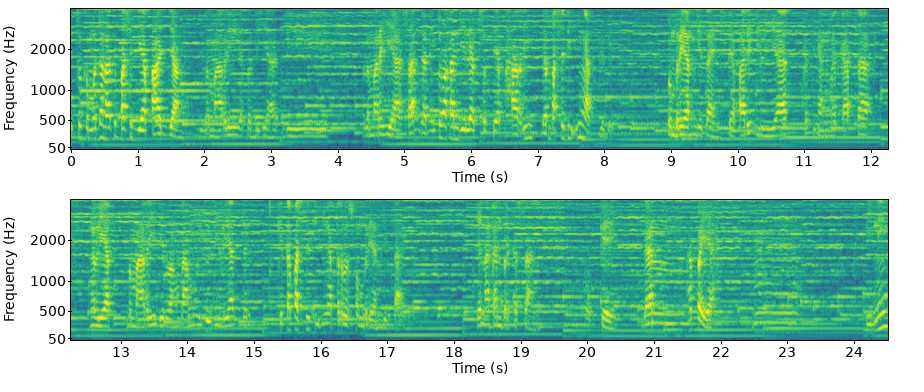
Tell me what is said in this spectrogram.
itu kemudian nanti pasti dia pajang di lemari atau di, di lemari hiasan dan itu akan dilihat setiap hari dan pasti diingat gitu. Pemberian kita ini setiap hari dilihat ketika ngeliat kaca ngelihat lemari di ruang tamu itu dilihat dan kita pasti diingat terus pemberian kita dan akan berkesan. Oke dan apa ya? Hmm, ini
